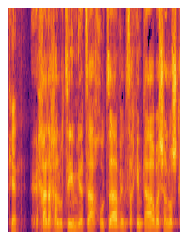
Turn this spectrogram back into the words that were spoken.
כן. אחד החלוצים יצא החוצה ומשחקים את ה-4-3-2.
